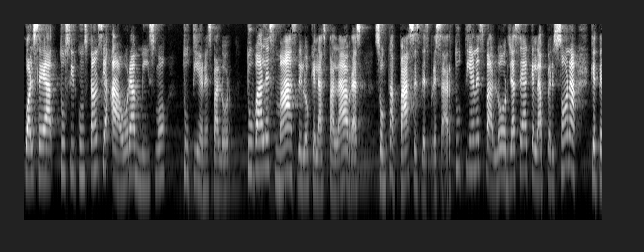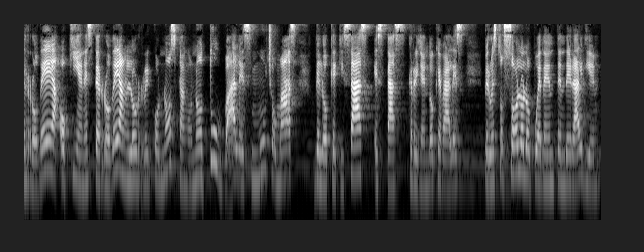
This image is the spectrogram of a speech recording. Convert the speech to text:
cuál sea tu circunstancia ahora mismo, tú tienes valor. Tú vales más de lo que las palabras son capaces de expresar. Tú tienes valor, ya sea que la persona que te rodea o quienes te rodean lo reconozcan o no. Tú vales mucho más de lo que quizás estás creyendo que vales. Pero esto solo lo puede entender alguien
